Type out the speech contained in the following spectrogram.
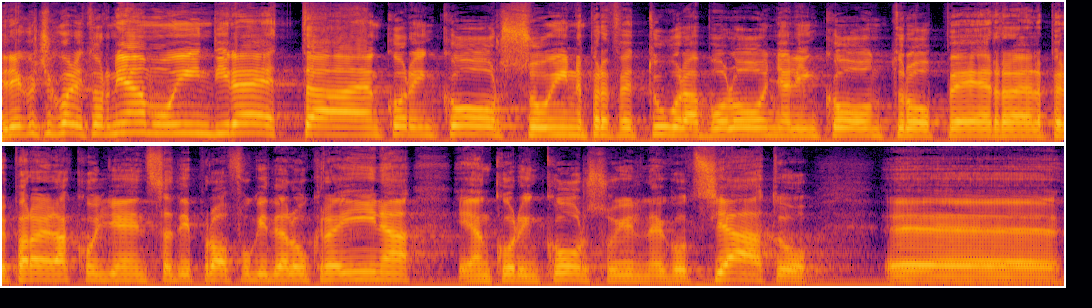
Eccoci qua, ritorniamo in diretta, è ancora in corso in prefettura a Bologna l'incontro per preparare l'accoglienza dei profughi dall'Ucraina, è ancora in corso il negoziato eh,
